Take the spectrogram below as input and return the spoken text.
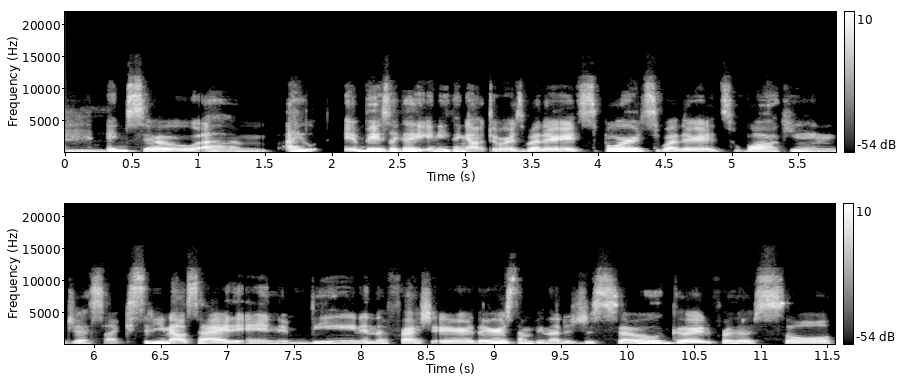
Mm. And so, um, I basically anything outdoors, whether it's sports, whether it's walking, just like sitting outside and being in the fresh air, there is something that is just so good for the soul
